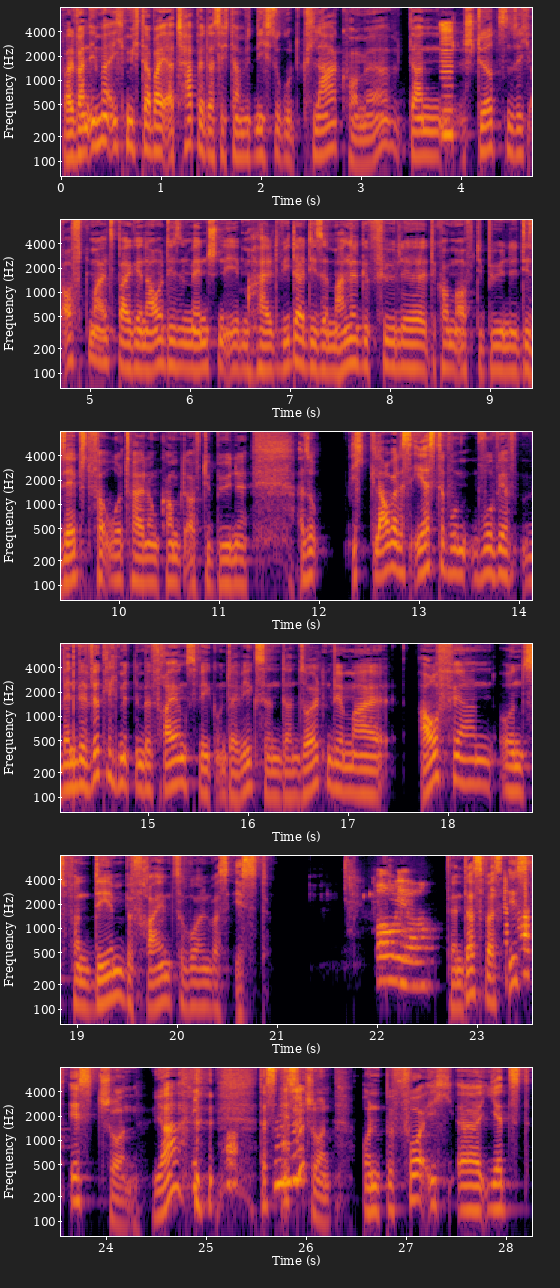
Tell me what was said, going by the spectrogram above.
Weil wann immer ich mich dabei ertappe, dass ich damit nicht so gut klarkomme, dann mhm. stürzen sich oftmals bei genau diesen Menschen eben halt wieder diese Mangelgefühle, die kommen auf die Bühne, die Selbstverurteilung kommt auf die Bühne. Also ich glaube, das erste, wo, wo wir, wenn wir wirklich mit einem Befreiungsweg unterwegs sind, dann sollten wir mal aufhören, uns von dem befreien zu wollen, was ist. Oh ja. Denn das, was ja. ist, ist schon. Ja? Das mhm. ist schon. Und bevor ich äh, jetzt,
